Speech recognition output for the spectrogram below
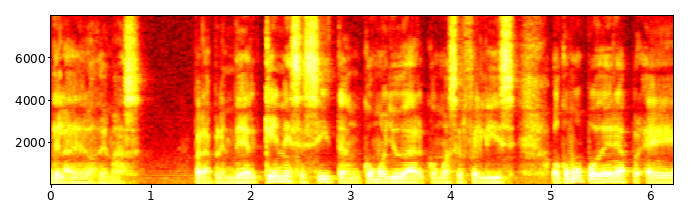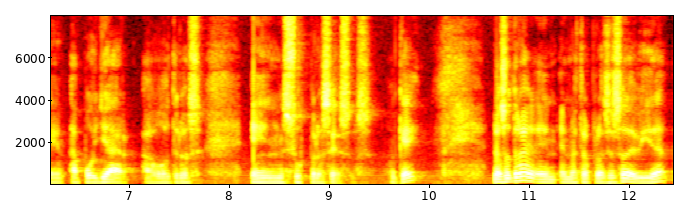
de las de los demás, para aprender qué necesitan, cómo ayudar, cómo hacer feliz o cómo poder eh, apoyar a otros en sus procesos. Nosotros en, en nuestro proceso de vida,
